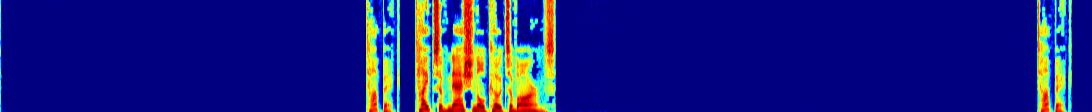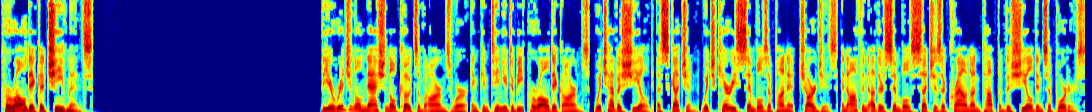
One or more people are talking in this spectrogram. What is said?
Types of national coats of arms Heraldic achievements The original national coats of arms were and continue to be heraldic arms, which have a shield escutcheon which carries symbols upon it charges and often other symbols such as a crown on top of the shield and supporters.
